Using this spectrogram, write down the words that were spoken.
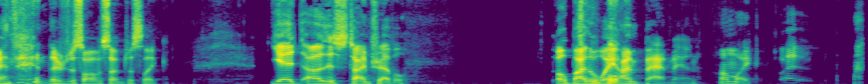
and then they're just all of a sudden just like yeah, uh, this is time travel. Oh, by the way, I'm Batman. I'm like, what?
